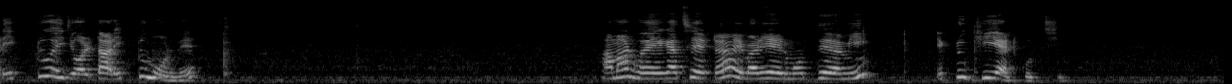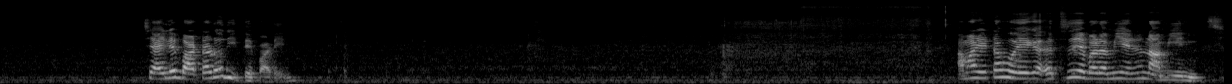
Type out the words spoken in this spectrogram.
আর একটু এই জলটা আর একটু মরবে। আমার হয়ে গেছে এটা, এবারে এর মধ্যে আমি একটু ঘি অ্যাড করছি। চাইলে বাটারও দিতে পারেন। আমার এটা হয়ে গেছে, এবার আমি এটা নামিয়ে নিচ্ছি।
